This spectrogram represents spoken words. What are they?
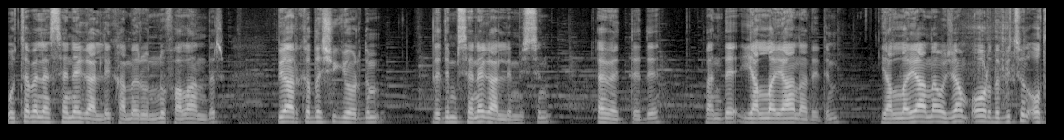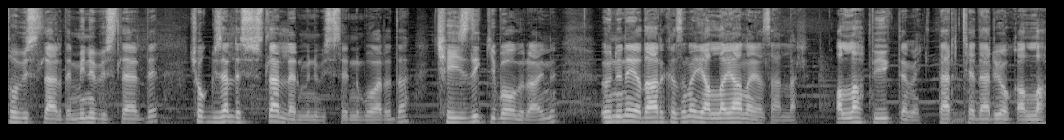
muhtemelen Senegalli, Kamerunlu falandır. Bir arkadaşı gördüm. Dedim Senegalli misin? Evet dedi. Ben de Yallayana dedim. Yallayana hocam orada bütün otobüslerde, minibüslerde çok güzel de süslerler minibüslerini bu arada. Çeyizlik gibi olur aynı. Önüne ya da arkasına Yallayana yazarlar. Allah büyük demek. Dert keder yok. Allah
